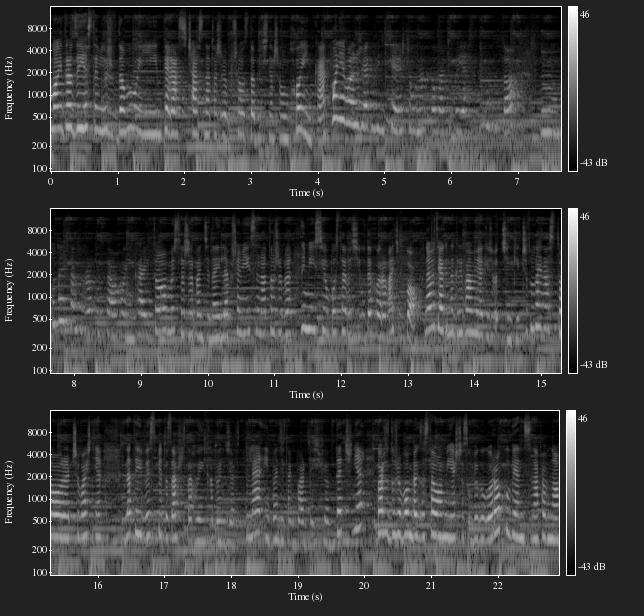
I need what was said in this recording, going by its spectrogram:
Moi drodzy, jestem już w domu i teraz czas na to, żeby przyozdobić naszą choinkę, ponieważ jak widzicie jeszcze u nas jakby jest pusto. mm, Tutaj w tamtym roku stała choinka i to myślę, że będzie najlepsze miejsce na to, żeby w tym miejscu ją postawić i udekorować, bo nawet jak nagrywamy jakieś odcinki, czy tutaj na stole, czy właśnie na tej wyspie, to zawsze ta choinka będzie w tle i będzie tak bardziej świątecznie. Bardzo dużo bombek zostało mi jeszcze z ubiegłego roku, więc na pewno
